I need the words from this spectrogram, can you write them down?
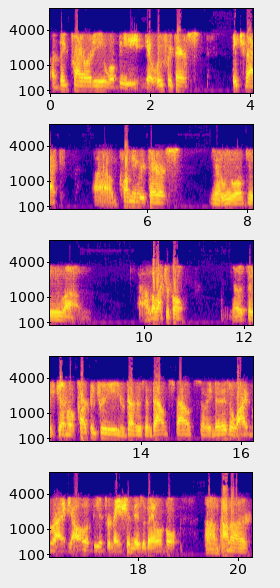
a big priority will be you know, roof repairs, HVAC, um, plumbing repairs. You know, we will do um, uh, electrical. You know, if there's general carpentry, your gutters and downspouts. I mean, there is a wide variety. All of the information is available um, on our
